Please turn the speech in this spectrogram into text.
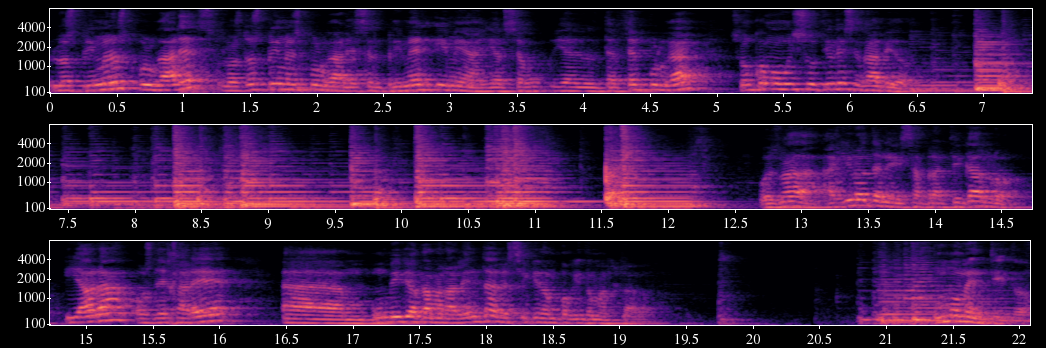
los primeros pulgares, los dos primeros pulgares, el primer IMA y el, y el tercer pulgar, son como muy sutiles y rápidos. Pues nada, aquí lo tenéis, a practicarlo. Y ahora os dejaré um, un vídeo a cámara lenta a ver si queda un poquito más claro. Un momentito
